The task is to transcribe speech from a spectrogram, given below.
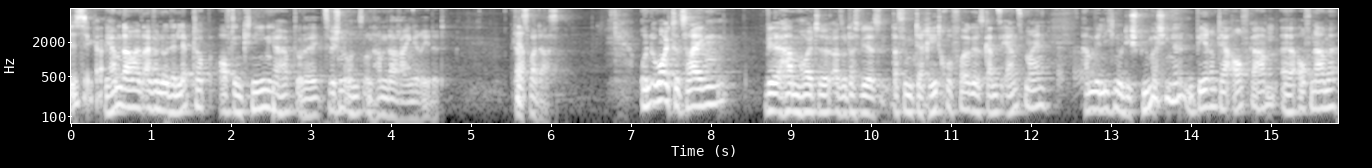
ist egal. Wir haben damals einfach nur den Laptop auf den Knien gehabt oder zwischen uns und haben da reingeredet. Das Ja. war das. Und um euch zu zeigen, wir haben heute, also dass wir, dass wir mit der Retro-Folge es ganz ernst meinen, haben wir nicht nur die Spülmaschine während der Aufgaben, äh, Aufnahme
